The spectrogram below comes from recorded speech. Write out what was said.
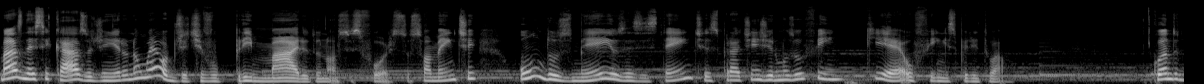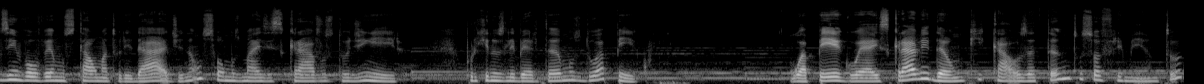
Mas nesse caso, o dinheiro não é o objetivo primário do nosso esforço, somente um dos meios existentes para atingirmos o fim, que é o fim espiritual. Quando desenvolvemos tal maturidade, não somos mais escravos do dinheiro, porque nos libertamos do apego. O apego é a escravidão que causa tanto sofrimento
